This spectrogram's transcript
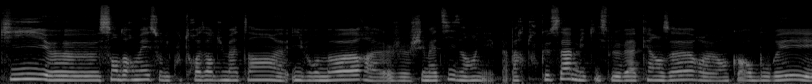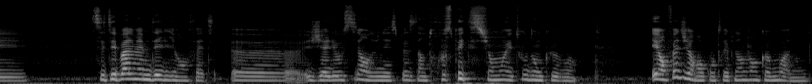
qui euh, s'endormait sur les coups de 3 heures du matin, euh, ivre mort, euh, je schématise, hein, il n'y avait pas partout que ça, mais qui se levait à 15 heures, encore bourré, et c'était pas le même délire en fait. J'y allais aussi dans une espèce d'introspection et tout, donc bon. Et en fait, j'ai rencontré plein de gens comme moi, donc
